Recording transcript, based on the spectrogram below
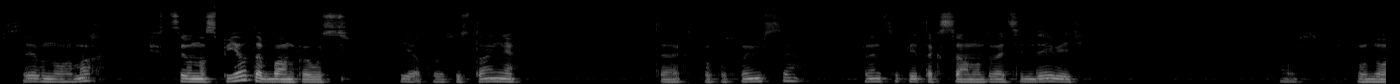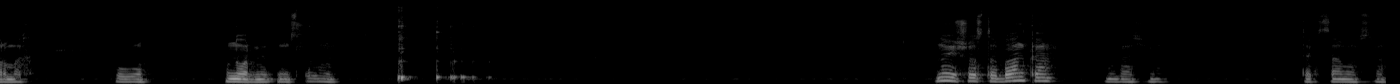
Все в нормах. Це у нас п'ята банка, ось п'ята, ось остання. Так, сфокусуємося. В принципі, так само 29. Ось в нормах. У, у нормі, одним словом. Ну і шоста банка. Бачимо. Так само все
